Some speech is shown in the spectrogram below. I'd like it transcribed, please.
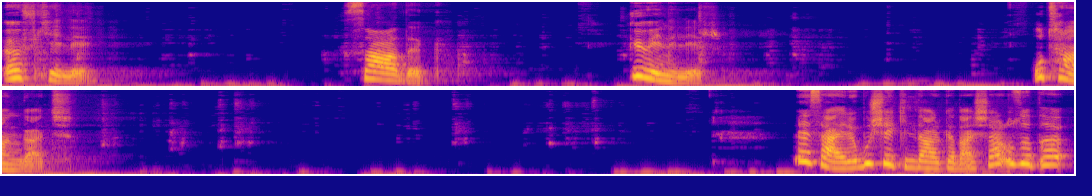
öfkeli, sadık, güvenilir, utangaç, vesaire. Bu şekilde arkadaşlar uzata,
